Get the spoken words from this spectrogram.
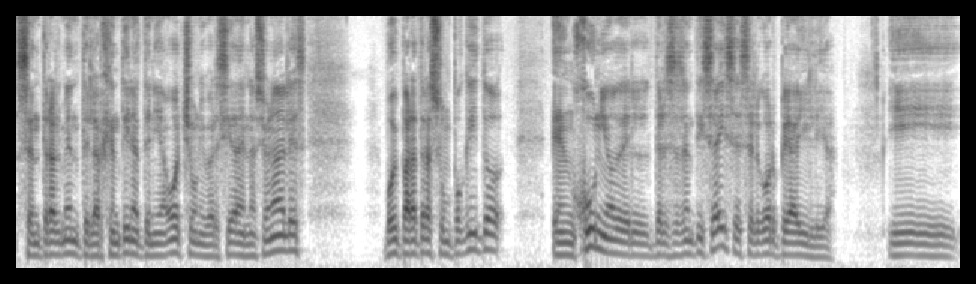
centralmente la Argentina tenía ocho universidades nacionales. Voy para atrás un poquito. En junio del, 66 es el golpe a Ilia. Y,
